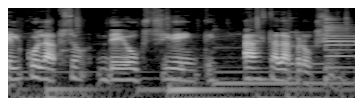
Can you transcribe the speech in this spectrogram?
el colapso de Occidente. Hasta la próxima.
